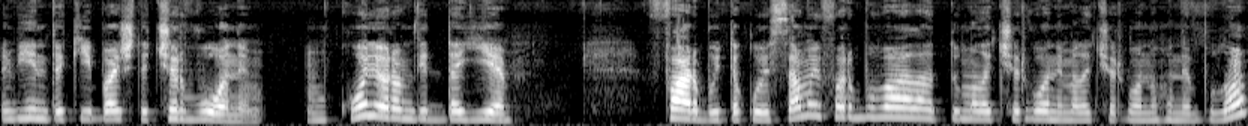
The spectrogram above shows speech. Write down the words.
Він такий, бачите, червоним кольором віддає. Фарбою такою самою фарбувала. Думала, червоним, але червоного не було.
